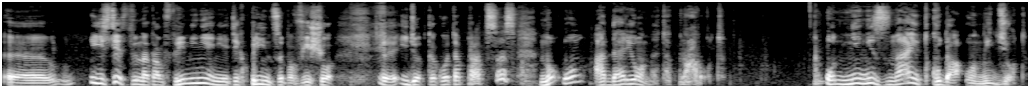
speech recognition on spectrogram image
Э, естественно, там в применении этих принципов еще э, идет какой-то процесс, но он одарен, этот народ. Он не, не знает, куда он идет.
